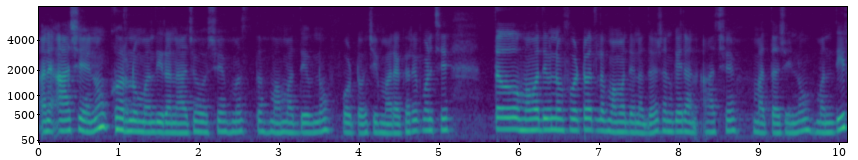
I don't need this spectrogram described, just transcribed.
અને આ છે એનું ઘરનું મંદિર અને આ જો છે મસ્ત મામાદેવનો ફોટો, જે મારા ઘરે પણ છે. તો મામાદેવનો ફોટો એટલે મામાદેવના દર્શન કર્યા અને આ છે માતાજીનું મંદિર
